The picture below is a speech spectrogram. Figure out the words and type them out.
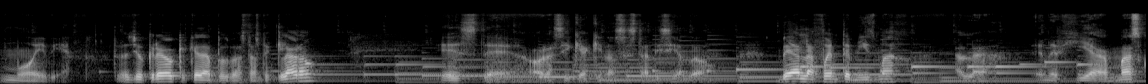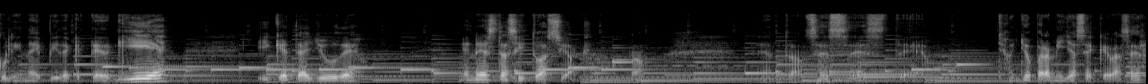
Muy bien. Entonces yo creo que queda pues bastante claro. Este, ahora sí que aquí nos están diciendo, vea la fuente misma, a la energía masculina y pide que te guíe y que te ayude en esta situación. Entonces, este, yo, para mí ya sé qué va a ser.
